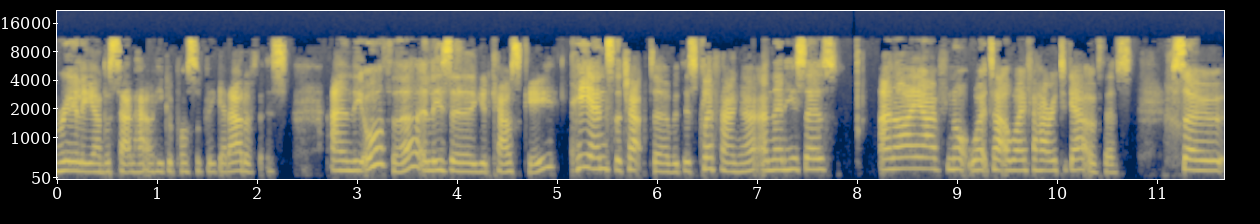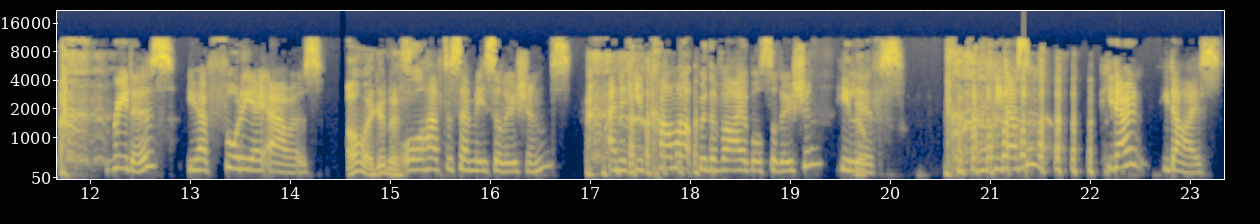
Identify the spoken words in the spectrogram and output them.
really understand how he could possibly get out of this. And the author, Eliezer Yudkowsky, he ends the chapter with this cliffhanger and then he says, and I have not worked out a way for Harry to get out of this. So readers, you have 48 hours. Oh my goodness. You all have to send me solutions. And if you come up with a viable solution, he yep. lives. and if he doesn't, if you don't, he dies.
